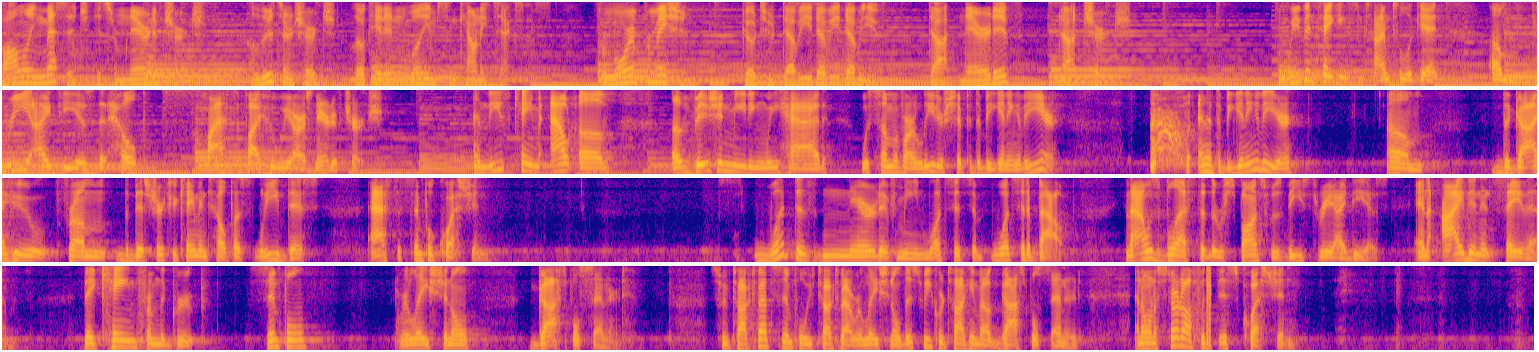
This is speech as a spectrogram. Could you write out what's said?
following message is from Narrative Church, a Lutheran church located in Williamson County, Texas. For more information, go to www.narrative.church. We've been taking some time to look at um, three ideas that help classify who we are as Narrative Church. And these came out of a vision meeting we had with some of our leadership at the beginning of the year. and at the beginning of the year, um, the guy who from the district who came in to help us lead this asked a simple question. What does narrative mean? What's it, what's it about? And i was blessed that the response was these three ideas and i didn't say them. They came from the group. Simple relational gospel centered so we've talked about simple we've talked about relational. This week we're talking about gospel centered and i want to start off with this question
